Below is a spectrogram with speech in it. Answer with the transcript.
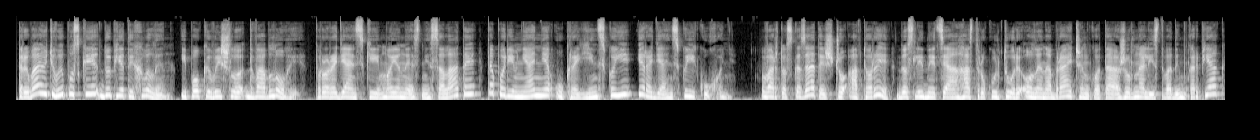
Тривають випуски до п'яти хвилин, і поки вийшло два блоги про радянські майонезні салати та порівняння української і радянської кухонь. Варто сказати, що автори, дослідниця гастрокультури Олена Брайченко та журналіст Вадим Карп'як,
